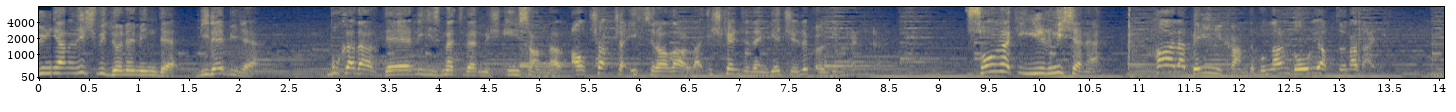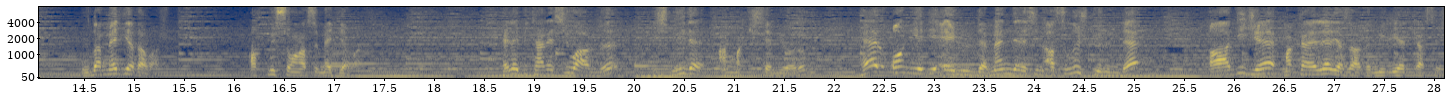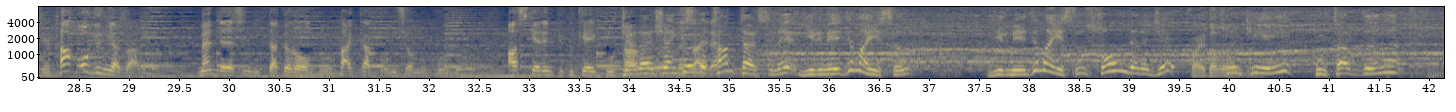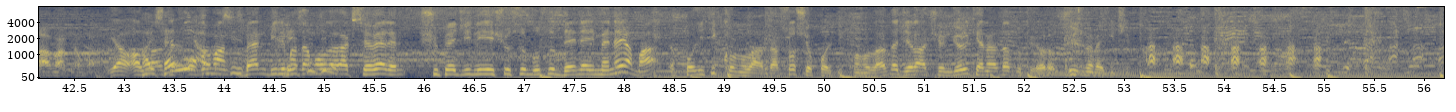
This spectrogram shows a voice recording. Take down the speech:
dünyanın hiçbir döneminde bile bile bu kadar değerli hizmet vermiş insanlar alçakça iftiralarla işkenceden geçirilip öldürülmediler. Sonraki 20 sene hala beyin yıkandı bunların doğru yaptığına dair. Burada medya da var. 60 sonrası medya var. Hele bir tanesi vardı, ismini de anmak istemiyorum. Her 17 Eylül'de Menderes'in asılış gününde adice makaleler yazardı Milliyet Gazetesi'ne. Tam o gün yazardı. Menderes'in diktatör olduğu, tahkikat komisyonunu kurduğu, askerin ülkeyi kurtardığı Celal Şengör de tam tersine 27 Mayıs'ın 27 Mayıs'ın son derece Faydalı Türkiye'yi kurtardığını Ya Allah Hayır, sen niye o zaman ama siz- ben bilim adamı gibi- olarak severim. Şüpheciliği, şusu busu deneyimene ama politik konularda, sosyopolitik konularda Celal Şengör'ü kenarda tutuyorum. Üzmemek için.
